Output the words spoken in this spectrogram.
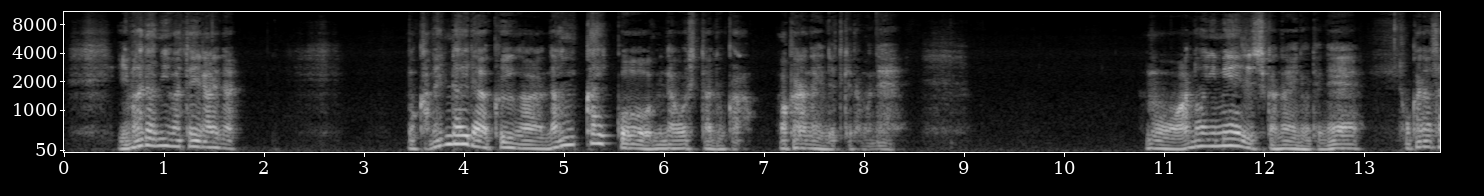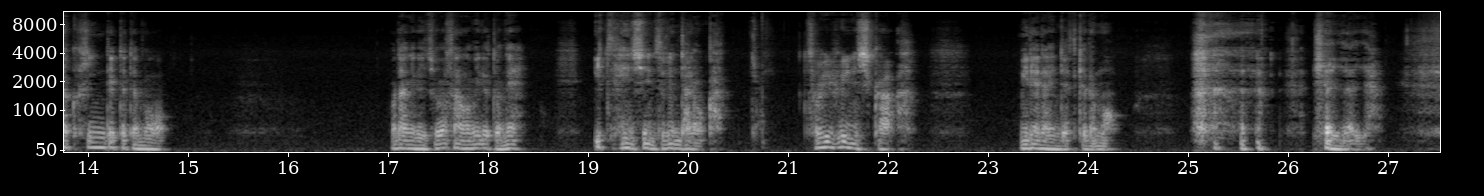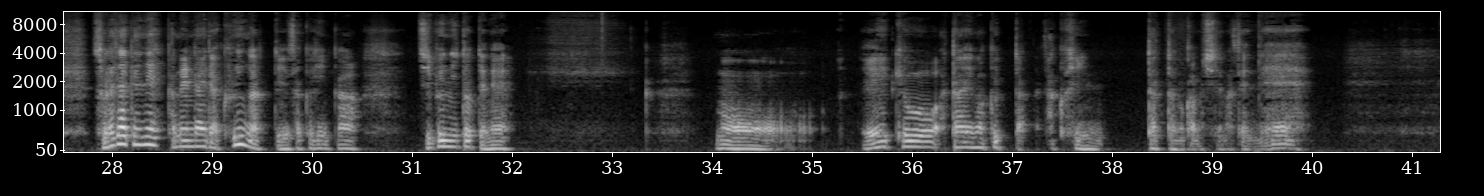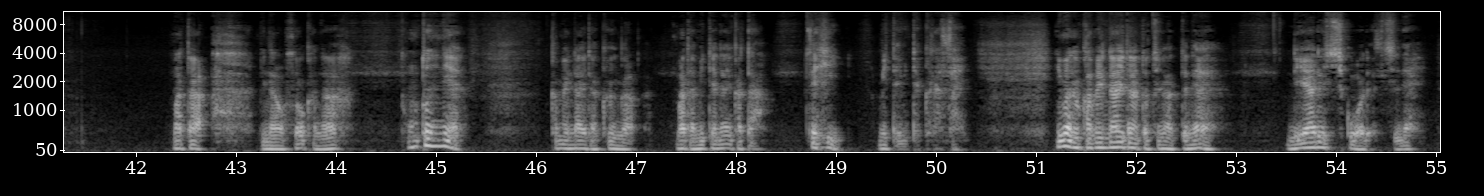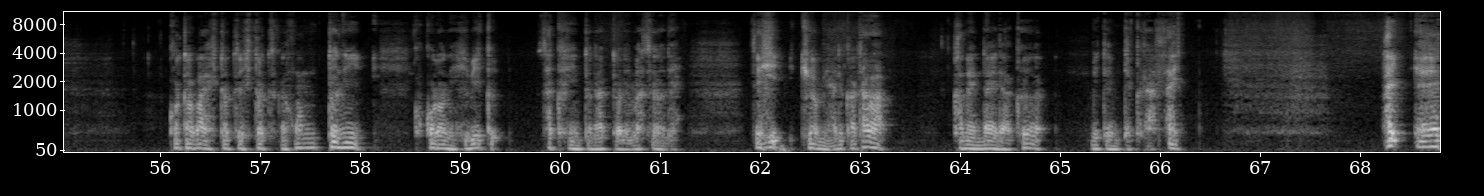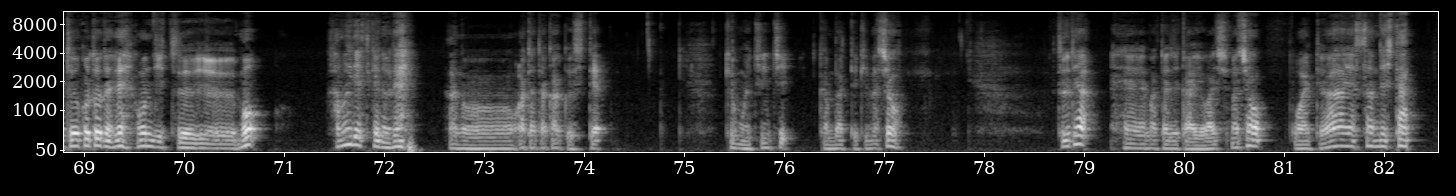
未だに忘れられない。もう仮面ライダークーガ何回こう見直したのかわからないんですけどもね。もうあのイメージしかないのでね、他の作品出てても、小田切丈さんを見るとね、いつ変身するんだろうか。そういう風にしか見れないんですけども。いやいやいや。それだけね、仮面ライダークーガっていう作品が自分にとってね、もう影響を与えまくった作品だったのかもしれませんね。また見直そうかな。本当にね、仮面ライダーくんがまだ見てない方、ぜひ見てみてください。今の仮面ライダーと違ってね、リアル思考ですしね、言葉一つ一つが本当に心に響く作品となっておりますので、ぜひ興味ある方は仮面ライダーくん見てみてください。はい、えー、ということでね、本日も寒いですけどね、あのー、暖かくして、今日も一日頑張っていきましょう。それでは、えー、また次回お会いしましょう。お相手はやすさんでした。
